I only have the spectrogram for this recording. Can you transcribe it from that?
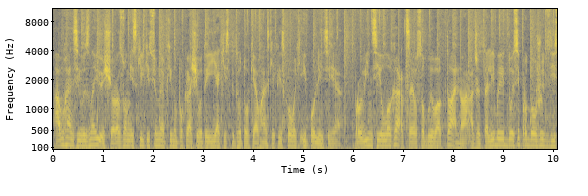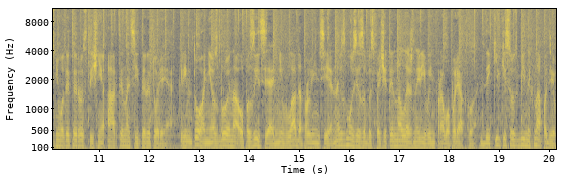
Афганці визнають, що разом із кількістю необхідно покращувати якість підготовки афганських військових і поліції. В провінції Логар це особливо актуально, адже таліби і досі продовжують здійснювати терористичні акти на цій території. Крім того, ні озброєна опозиція, ні влада провінції не в змозі забезпечити належний рівень правопорядку, де кількість розбійних нападів,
